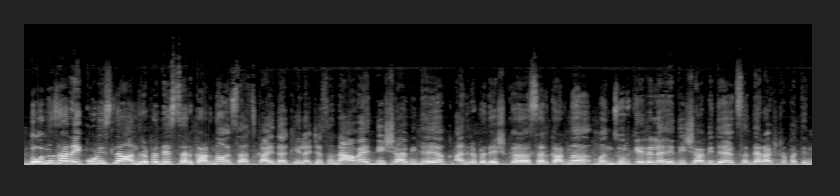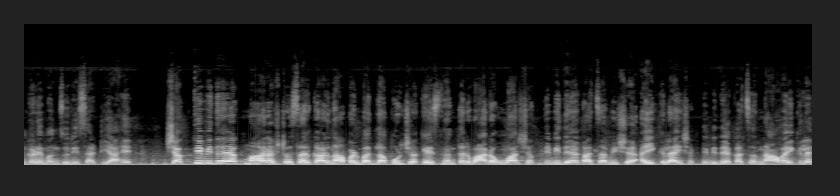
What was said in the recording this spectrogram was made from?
दोन हजार एकोणीसला आंध्र प्रदेश सरकारनं असाच कायदा केला. ज्याचं नाव आहे दिशा विधेयक आंध्र प्रदेश क- सरकारनं मंजूर केलेलं हे दिशा विधेयक सध्या राष्ट्रपतींकडे मंजुरीसाठी आहे. शक्ती विधेयक महाराष्ट्र सरकारनं आपण बदलापूरच्या केसनंतर वारंवार शक्ती विधेयकाचा विषय ऐकलाय. शक्ती विधेयकाचं नाव ऐकलंय.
